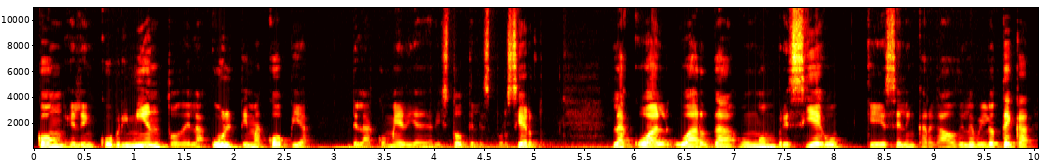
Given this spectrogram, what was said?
con el encubrimiento de la última copia de la comedia de Aristóteles, por cierto, la cual guarda un hombre ciego, que es el encargado de la biblioteca,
